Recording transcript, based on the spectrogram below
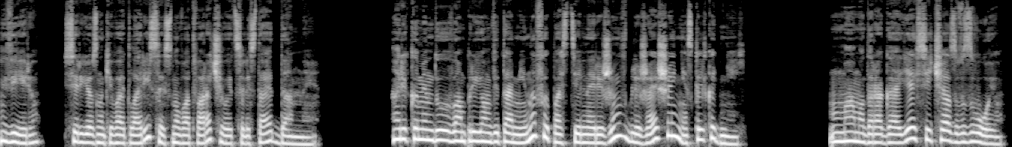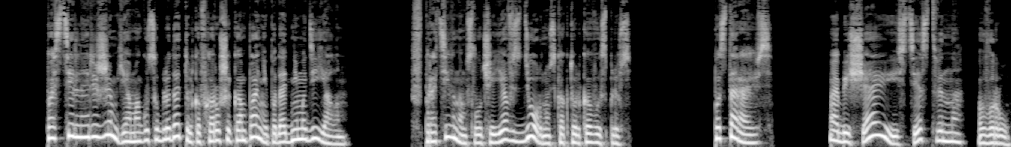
«Верю», — серьезно кивает Лариса и снова отворачивается, листает данные. «Рекомендую вам прием витаминов и постельный режим в ближайшие несколько дней». «Мама дорогая, я сейчас взвою. Постельный режим я могу соблюдать только в хорошей компании под одним одеялом. В противном случае я вздернусь, как только высплюсь. Постараюсь. Обещаю, естественно, вру».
